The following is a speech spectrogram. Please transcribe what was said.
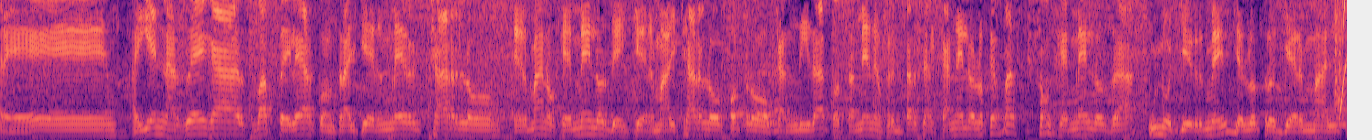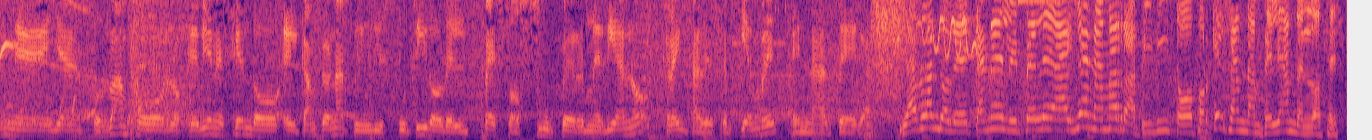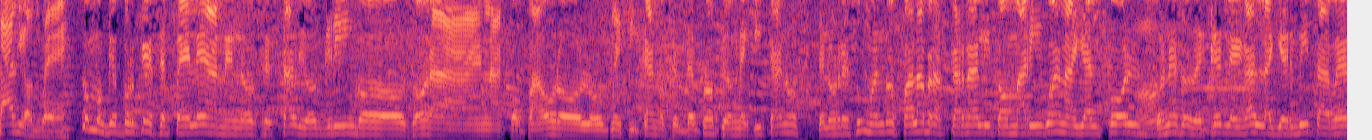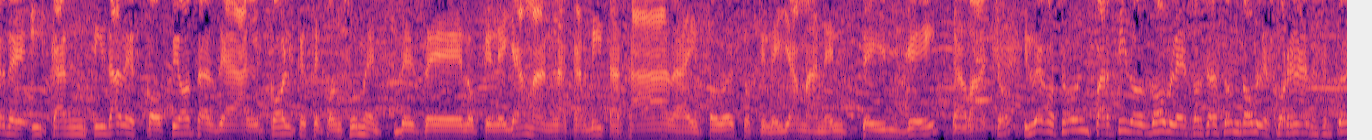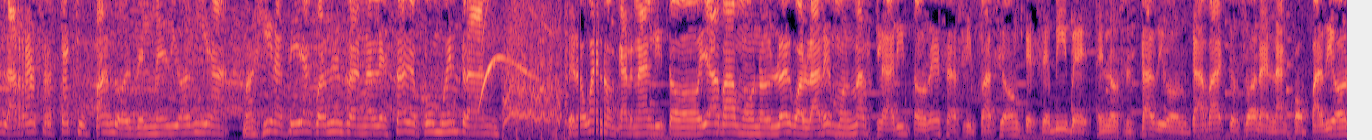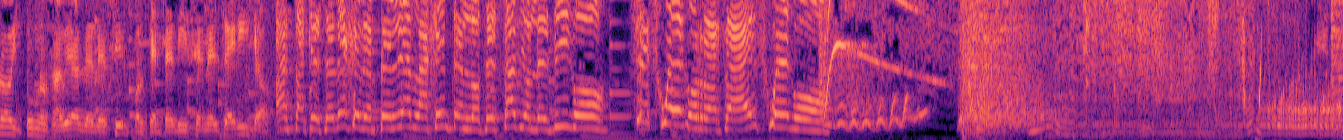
Ahí en Las Vegas va a pelear contra el Germer Charlo, hermano gemelo de Germán Charlo, otro candidato también a enfrentarse al Canelo. Lo que pasa es que son gemelos, ¿verdad? Uno Germel y el otro Germal. pues van por lo que viene siendo el campeonato indiscutido del peso super mediano, 30 de septiembre, en Las Vegas. Y hablando de Canelo y peleas, ya nada más rapidito, ¿por qué se andan peleando en los estadios, güey? ¿Cómo que por qué se pelean en los estadios gringos? Ahora en la Copa Oro, los mexicanos entre propios mexicanos. Te lo resumo en dos palabras, carnalito, marihuana y alcohol. Ah. Con eso de que es legal la hierbita verde y cantidades copiosas de alcohol que se consumen desde lo que le llaman la carnita asada y todo esto que le llaman el tailgate, gabacho. Y luego son partidos dobles, o sea, son dobles jornadas. Entonces la raza está chupando desde el mediodía. Imagínate ya cuando entran al estadio, cómo entran. Pero bueno, carnalito, ya vámonos. Luego hablaremos más clarito de esa situación que se vive en los estadios gabachos ahora en la Copa de Oro y tú no sabías de decir porque te dicen el cerillo. Hasta que se deje de pelear la gente en los estadios, les digo. Es juego, raza, es juego.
